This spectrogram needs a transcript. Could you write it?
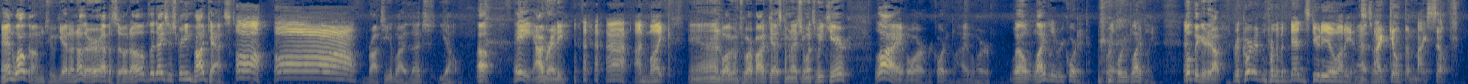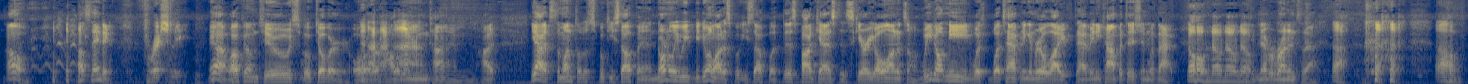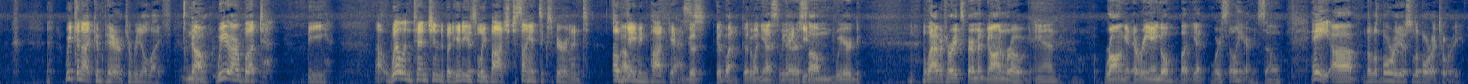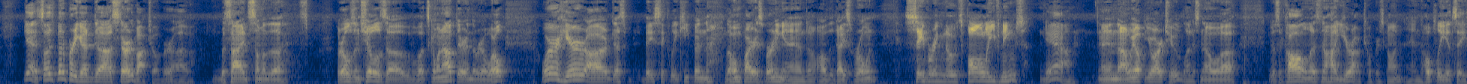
And welcome to yet another episode of the Dice are Screaming podcast, Oh, oh! brought to you by that yell. Oh, hey, I'm Randy, I'm Mike. and welcome to our podcast coming at you once a week here, live or recorded live, or, well, lively recorded. Recorded lively. We'll figure it out. Recorded in front of a dead studio audience. That's right. I killed them myself. Oh, outstanding. Freshly. Yeah, welcome to Spooktober or Halloween time. I, yeah, it's the month of spooky stuff, and normally we'd be doing a lot of spooky stuff, but this podcast is scary all on its own. We don't need with what's happening in real life to have any competition with that. Oh, no, no, no. Could never run into that. Ah, Um We cannot compare to real life. No, We are but the uh, well intentioned but hideously botched science experiment of Oh. gaming podcasts. good, good one, good one. Yes, we Thank are you. some weird laboratory experiment gone rogue and wrong at every angle, but yet we're still here. So, hey, uh, The laborious laboratory. Yeah, so it's been a pretty good uh, start of October. Uh, besides some of the thrills and chills of what's going out there in the real world, we're here uh, just basically keeping the home fires burning and all the dice rolling. Savoring those fall evenings. Yeah, and uh, we hope you are too. Let us know. Uh, give us a call and let us know how your October's gone, and hopefully it's a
